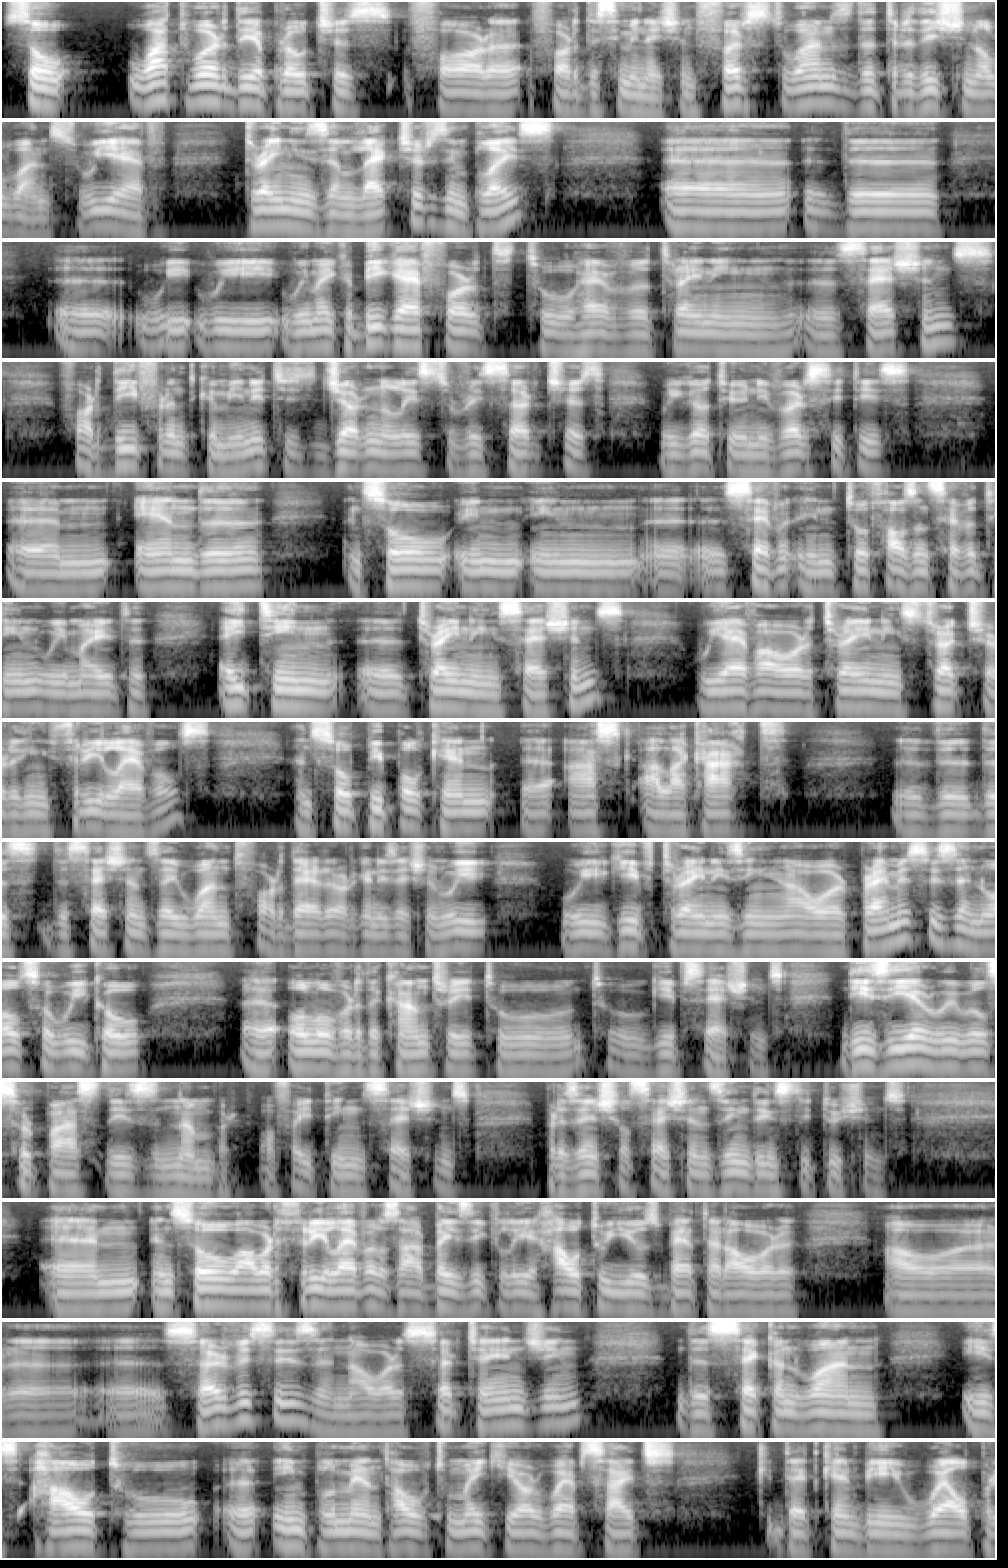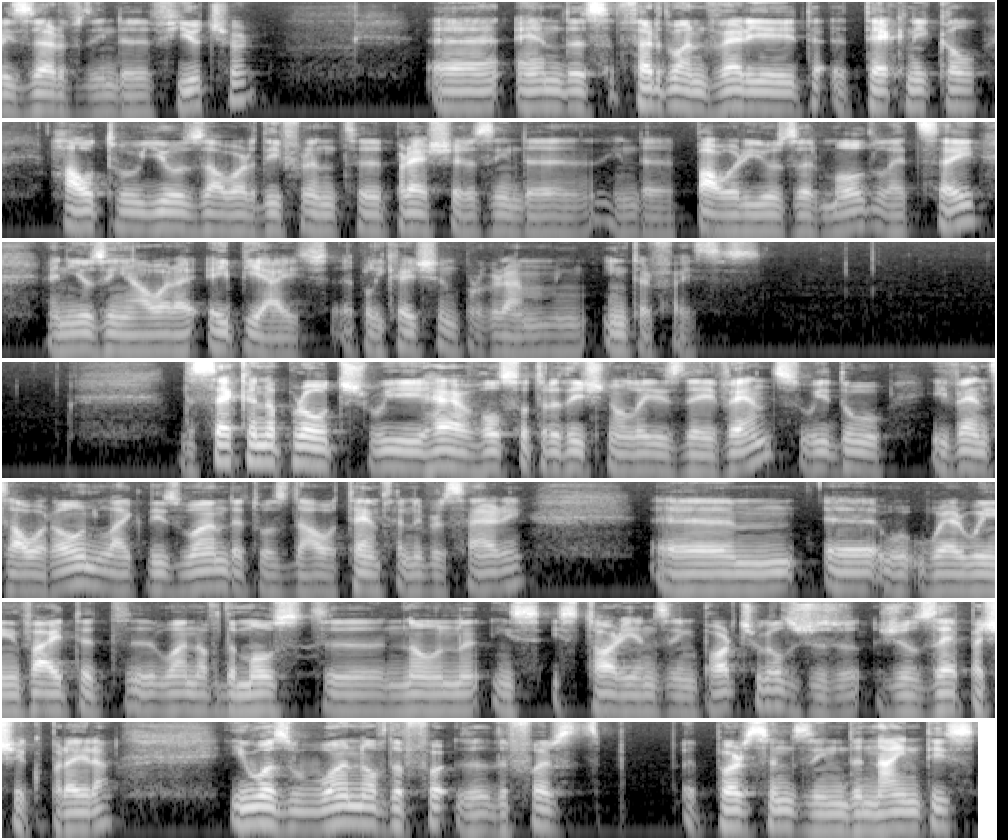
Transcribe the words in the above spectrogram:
So what were the approaches for, uh, for dissemination? First ones, the traditional ones. We have trainings and lectures in place. Uh, the, uh, we, we, we make a big effort to have uh, training uh, sessions for different communities, journalists, researchers. We go to universities. Um, and uh, and so in in uh, seven, in 2017 we made 18 uh, training sessions. We have our training structured in three levels, and so people can ask a la carte the, the, the sessions they want for their organization. We we give trainings in our premises, and also we go uh, all over the country to, to give sessions. This year we will surpass this number of 18 sessions, presential sessions in the institutions. Um, and so our three levels are basically how to use better our, our uh, services and our search engine. The second one is how to implement, how to make your websites that can be well preserved in the future. Uh, and the third one, very technical, how to use our different uh, pressures in the in the power user mode, let's say, and using our APIs, application programming interfaces. The second approach we have also traditionally is the events. We do events our own, like this one that was our 10th anniversary, um, uh, where we invited uh, one of the most uh, known historians in Portugal, José Pacheco Pereira. He was one of the, fir the first persons in the 90s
